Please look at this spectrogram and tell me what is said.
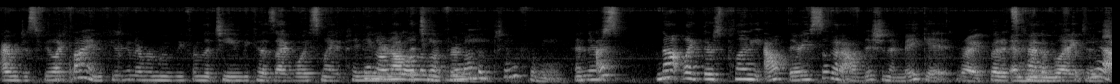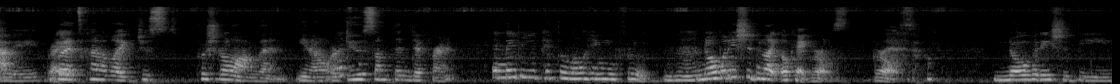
I would just feel like fine if you're going to remove me from the team because I voiced my opinion. then You're are you not on the team you're for not me. the team for me. And there's not like there's plenty out there. You still got to audition and make it. Right, But it's and kind of like yeah. potentially, right. But it's kind of like just push it along then, you know, or I do something different. And maybe you pick the low hanging fruit. Mm-hmm. Nobody should be like, okay, girls, girls. Nobody should be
